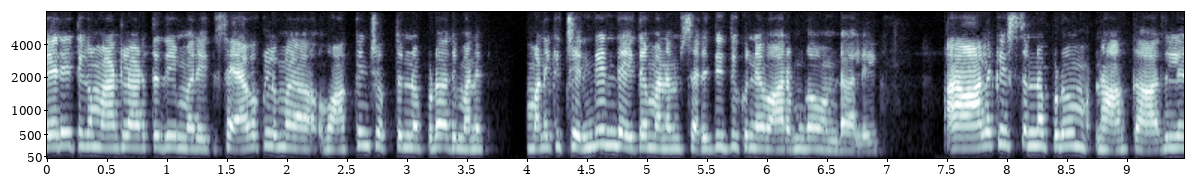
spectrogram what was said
ఏ రీతిగా మాట్లాడుతుంది మరి సేవకులు వాక్యం చెప్తున్నప్పుడు అది మనకి మనకి చెందింది అయితే మనం సరిదిద్దుకునే వారంగా ఉండాలి. ఆ ఆలకిస్తున్నప్పుడు నాకు కాదులే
